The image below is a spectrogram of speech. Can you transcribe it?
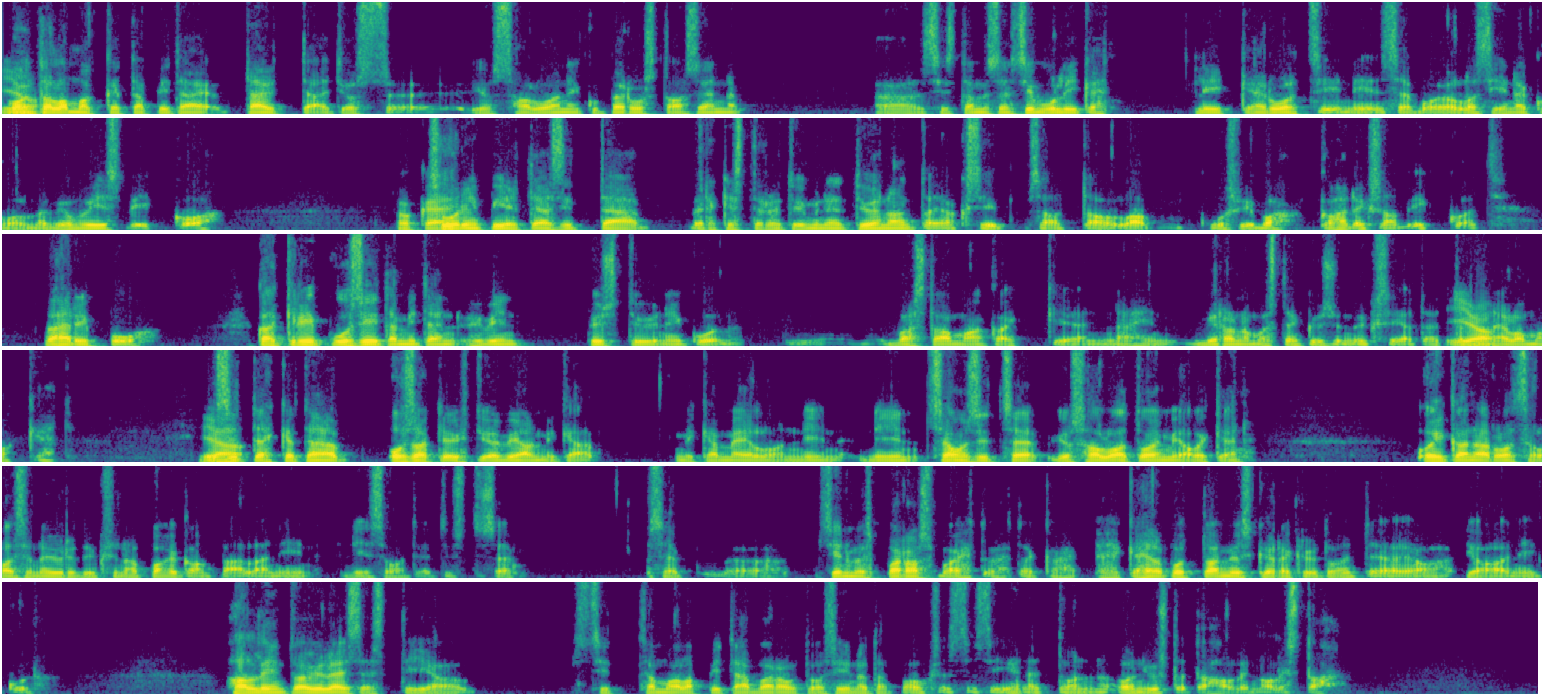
monta Joo. lomakkeetta pitää täyttää, että jos, jos haluaa niin kuin perustaa sen siis tämmöisen sivuliikkeen Ruotsiin, niin se voi olla siinä 3-5 viikkoa okay. suurin piirtein. Ja sitten tämä rekisteröityminen työnantajaksi saattaa olla 6-8 viikkoa. Että vähän riippuu. Kaikki riippuu siitä, miten hyvin pystyy niin kuin vastaamaan kaikkien näihin viranomaisten kysymyksiin ja täyttämään lomakkeet. Ja, ja sitten ehkä tämä osakeyhtiö vielä, mikä, mikä meillä on, niin, niin se on sitten se, jos haluaa toimia oikein oikeana ruotsalaisena yrityksenä paikan päällä, niin, niin se on tietysti se, se siinä myös paras vaihtoehto. Ehkä, ehkä helpottaa myöskin rekrytointeja ja, ja niin kuin hallintoa yleisesti ja sitten samalla pitää varautua siinä tapauksessa siihen, että on, on just tätä hallinnollista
